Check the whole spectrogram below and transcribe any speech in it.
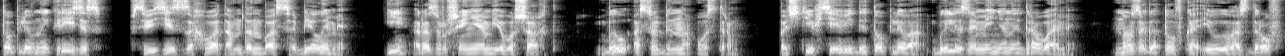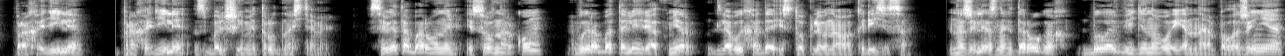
Топливный кризис в связи с захватом Донбасса белыми и разрушением его шахт был особенно острым. Почти все виды топлива были заменены дровами, но заготовка и вывоз дров проходили, проходили с большими трудностями. Совет обороны и Совнарком выработали ряд мер для выхода из топливного кризиса. На железных дорогах было введено военное положение,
